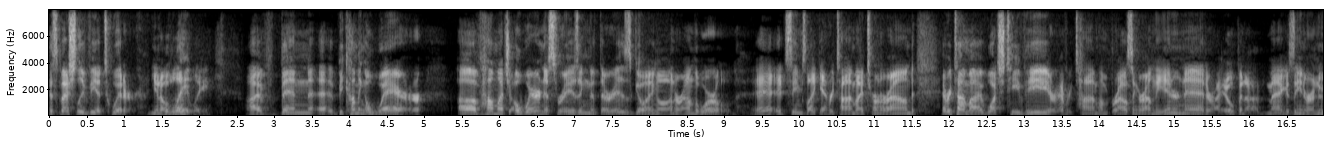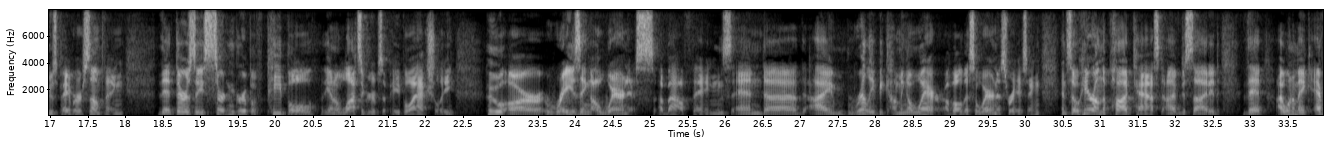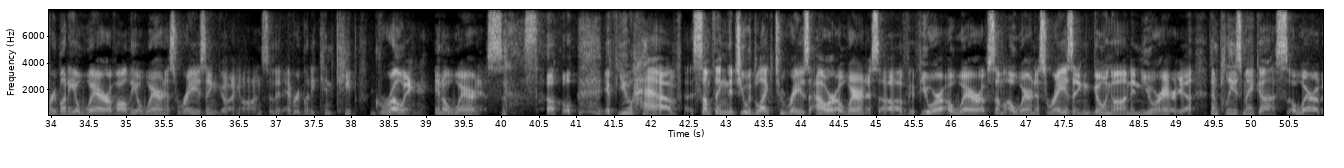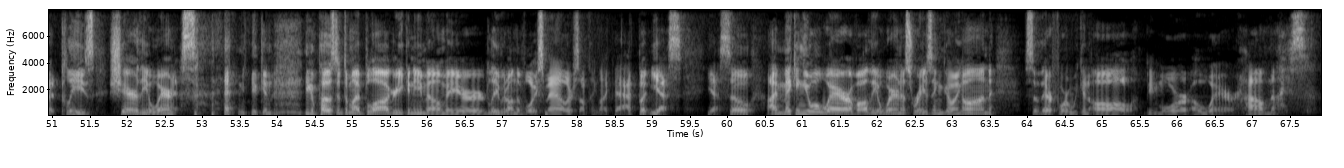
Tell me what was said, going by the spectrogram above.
especially via Twitter. You know, lately, I've been uh, becoming aware of how much awareness raising that there is going on around the world. It seems like every time I turn around, every time I watch TV, or every time I'm browsing around the internet, or I open a magazine or a newspaper or something, that there's a certain group of people, you know, lots of groups of people actually, who are raising awareness about things, and uh, I'm really becoming aware of all this awareness raising. And so here on the podcast, I've decided that I want to make everybody aware of all the awareness raising going on so that everybody can keep growing in awareness. so if you have something that you would like to raise our awareness of, if you are aware of some awareness raising going on in your area, then please make us aware of it. Please share the awareness. and you can you can post it to my blog or you can email me or leave it on the voicemail or something like that. But yes, yes. So I'm making you aware of all the awareness raising going on, so therefore we can all be more aware. How nice.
